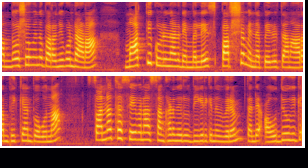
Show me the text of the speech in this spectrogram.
സന്തോഷവും എന്ന് പറഞ്ഞുകൊണ്ടാണ് Mathew Kuzhalnadan M L A Sparsham എന്ന പേരിൽ താൻ ആരംഭിക്കാൻ പോകുന്ന സന്നദ്ധ സേവന സംഘടന രൂപീകരിക്കുന്ന വിവരം തന്റെ ഔദ്യോഗിക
